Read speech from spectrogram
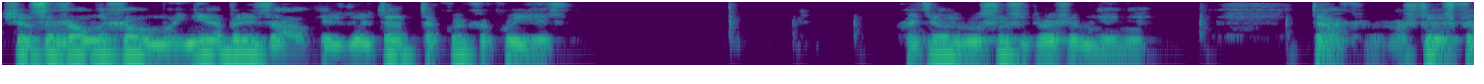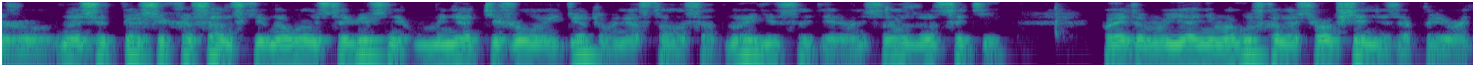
Все сажал на холмы, не обрезал. И результат такой, какой есть. Хотелось бы услышать ваше мнение. Так, а что я скажу? Значит, персик хасанский на волостой вишне у меня тяжело идет, у меня осталось одно единственное дерево, начиналось с 20. Поэтому я не могу сказать, что вообще нельзя прививать.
